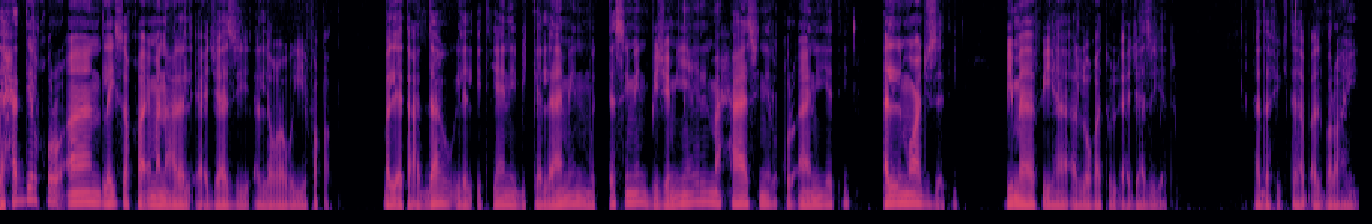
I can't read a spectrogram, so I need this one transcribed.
تحدي القرآن ليس قائما على الإعجاز اللغوي فقط، بل يتعداه إلى الإتيان بكلام متسم بجميع المحاسن القرآنية المعجزة بما فيها اللغة الإعجازية. هذا في كتاب البراهين.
